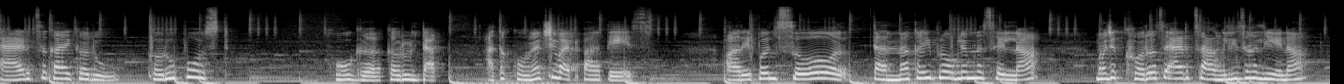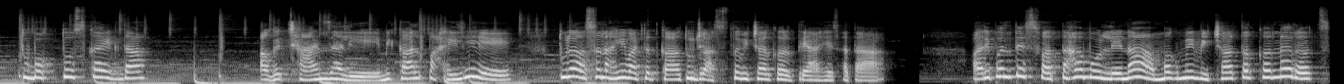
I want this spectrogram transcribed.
ॲडचं काय करू? करू पोस्ट. हो ग करून टाक. आता कोणाची वाट पाहतेस? अरे पण सर त्यांना काही प्रॉब्लेम नसेल ना? म्हणजे खरंच ॲड चांगली झाली आहे ना? तू बघतोस का एकदा? अगं छान झाली आहे मी काल पाहिली आहे तुला असं नाही वाटत का तू जास्त विचार करते आहेस आता? अरे पण ते स्वतः बोलले ना मग मी विचार तर करणारच.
